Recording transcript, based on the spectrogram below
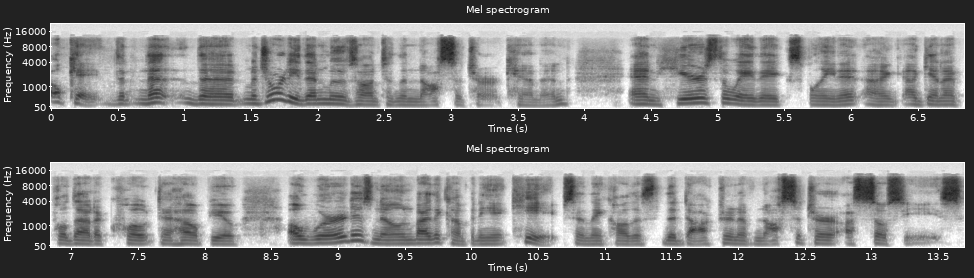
Okay, the, the majority then moves on to the Noscitur canon. And here's the way they explain it. I, again, I pulled out a quote to help you. A word is known by the company it keeps, and they call this the doctrine of Noscitur a sociis.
